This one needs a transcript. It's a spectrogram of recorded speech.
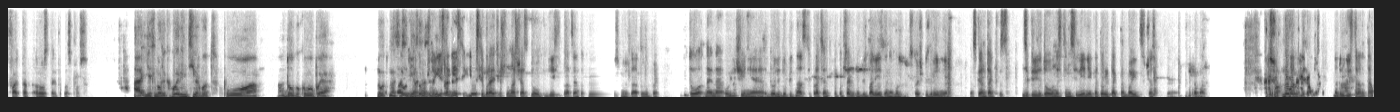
фактор роста этого спроса. А если можно, какой ориентир вот по долгу КВП? Ну, вот у нас есть Я думаю, что если, если, если брать, что у нас сейчас долг 10% плюс-минус да, ВВП, то, наверное, увеличение доли до 15% это абсолютно безболезненно, может быть, с точки зрения, скажем так, закредитованности населения, который так там боится сейчас контрабанды. Хорошо. Ну, там, вот... На другие страны, там,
